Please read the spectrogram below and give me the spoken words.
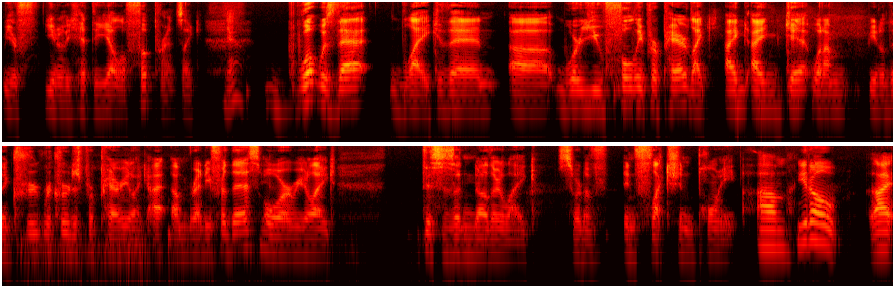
you're you know you hit the yellow footprints. Like, Yeah. what was that like then? Uh, were you fully prepared? Like, I I get when I'm you know the recru- recruiters prepare you like I, I'm ready for this, Yeah. or you're like, this is another like sort of inflection point. Um, you know, I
